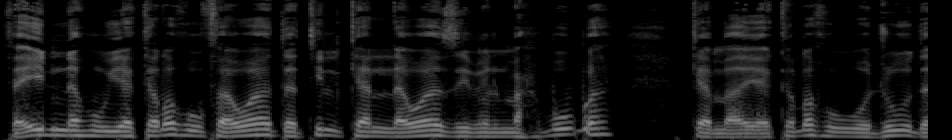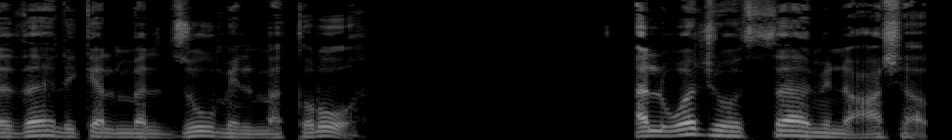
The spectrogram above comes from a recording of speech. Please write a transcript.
فإنه يكره فوات تلك اللوازم المحبوبة كما يكره وجود ذلك الملزوم المكروه. الوجه الثامن عشر.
